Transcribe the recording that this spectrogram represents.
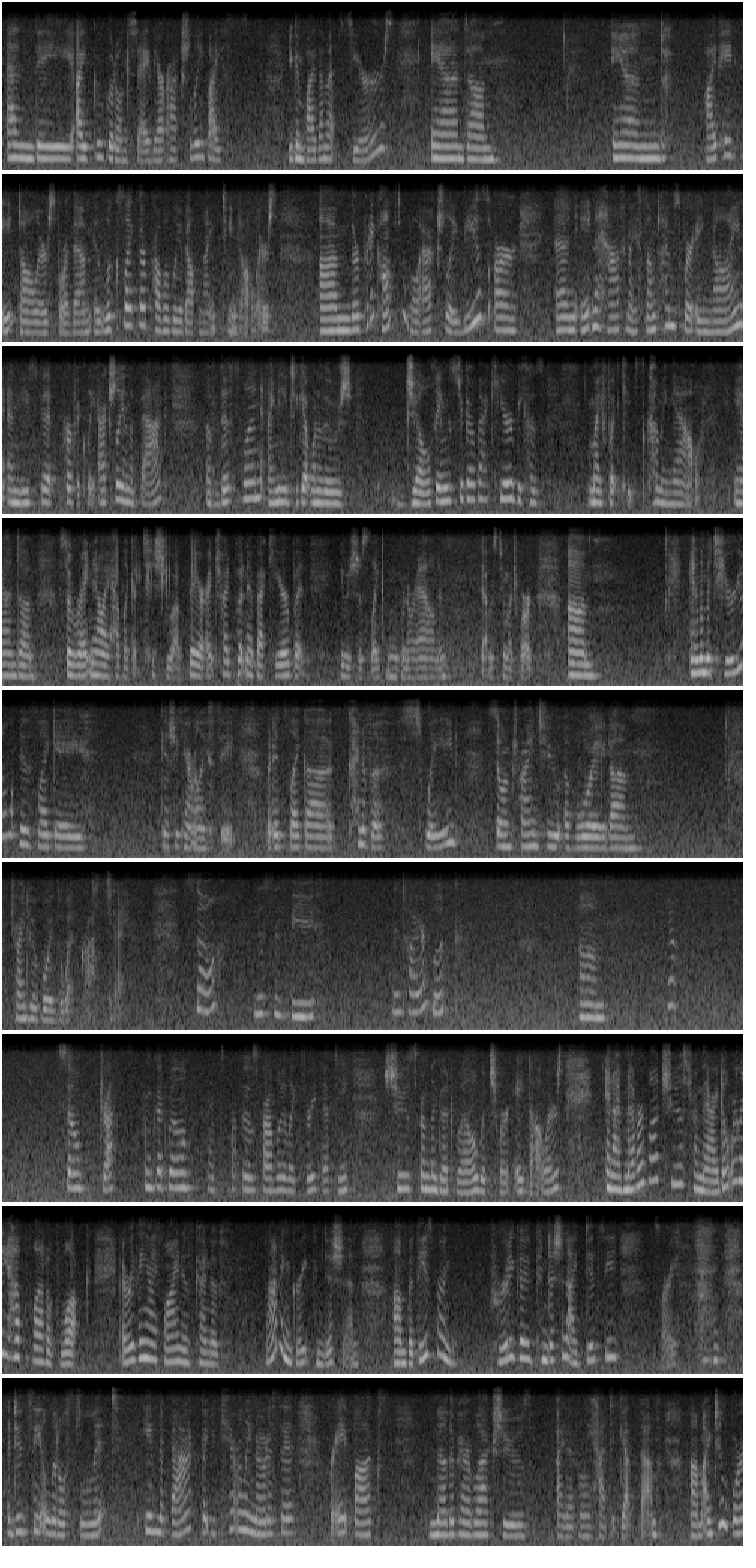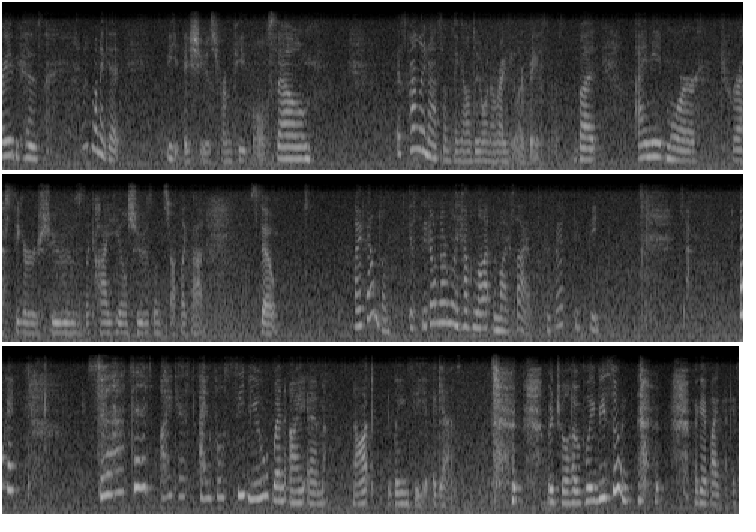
and they I googled them today. They're actually by you can buy them at Sears and um, and I paid eight dollars for them. It looks like they're probably about nineteen dollars. Um, they're pretty comfortable actually. These are an eight and a half and I sometimes wear a nine and these fit perfectly. Actually in the back of this one, I need to get one of those gel things to go back here because my foot keeps coming out. And um, so right now I have like a tissue up there. I tried putting it back here, but it was just like moving around and that was too much work. Um, and the material is like a, I guess you can't really see, but it's like a kind of a suede. So I'm trying to avoid, um, trying to avoid the wet grass today. This is the entire look. Um, yeah. So, dress from Goodwill, it was probably like $3.50. Shoes from the Goodwill, which were $8. And I've never bought shoes from there. I don't really have a lot of luck. Everything I find is kind of not in great condition. Um, but these were in pretty good condition. I did see, sorry, I did see a little slit in the back, but you can't really notice it. For eight bucks, another pair of black shoes, I definitely had to get them. Um, I do worry because I don't want to get feet issues from people, so it's probably not something I'll do on a regular basis, but I need more dressier shoes, like high heel shoes and stuff like that. So, I found them, because they don't normally have a lot in my size, because I have big feet. Yeah. Okay. So that's it. I guess I will see you when I am not lazy again. Which will hopefully be soon. okay, bye guys.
